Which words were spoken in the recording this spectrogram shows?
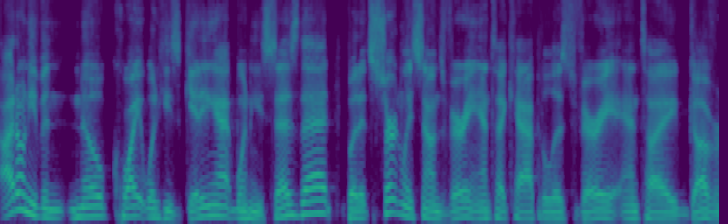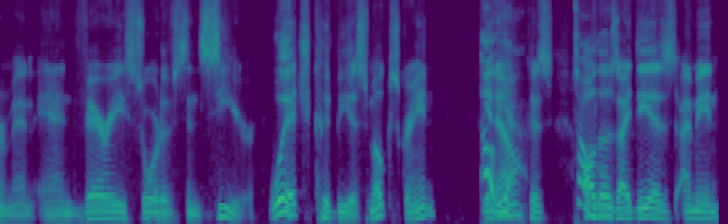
i don't even know quite what he's getting at when he says that but it certainly sounds very anti-capitalist very anti-government and very sort of sincere which could be a smokescreen you Oh, know? yeah. because all those ideas i mean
